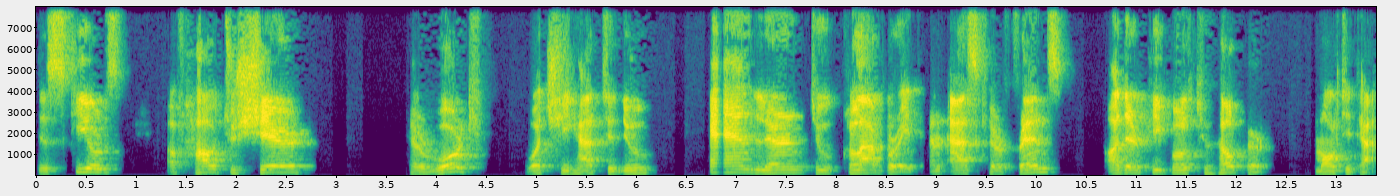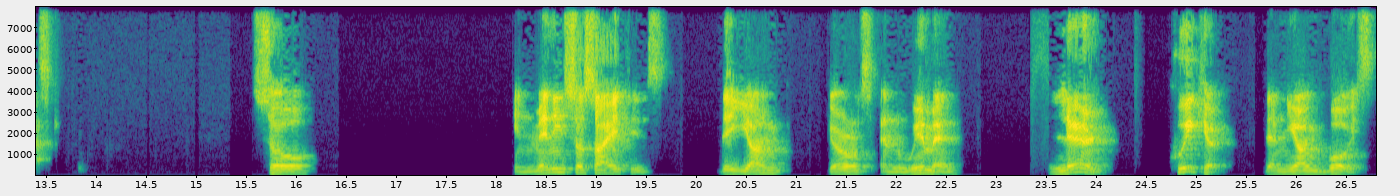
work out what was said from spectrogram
the skills of how to share her work, what she had to do, and learn to collaborate and ask her friends, other people to help her multitask. So, in many societies, the young girls and women learn quicker than young boys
